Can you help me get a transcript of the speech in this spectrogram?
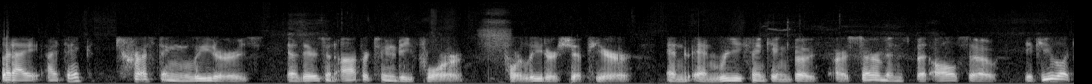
But I I think trusting leaders uh, there's an opportunity for for leadership here and and rethinking both our sermons but also if you look,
